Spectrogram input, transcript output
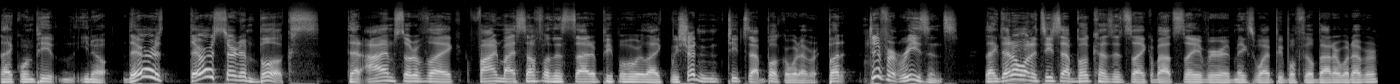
like when people you know there are there are certain books that I'm sort of like find myself on this side of people who are like we shouldn't teach that book or whatever. But different reasons Like they don't want to teach that book because it's like about slavery. It makes white people feel bad or whatever.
